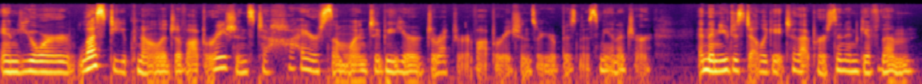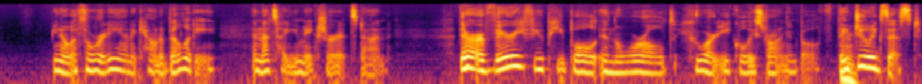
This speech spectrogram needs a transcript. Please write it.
and your less deep knowledge of operations to hire someone to be your director of operations or your business manager. And then you just delegate to that person and give them, you know, authority and accountability. And that's how you make sure it's done. There are very few people in the world who are equally strong in both. They hmm. do exist,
